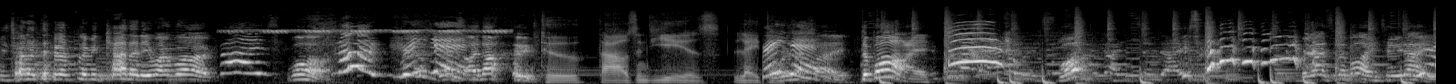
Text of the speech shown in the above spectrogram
He's trying to do a flipping cannon, it won't work. Surprise! What? No! Read Yes, I know. 2,000 years later. Read What does it! that say? Dubai! What? We're going to Dubai in two days.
